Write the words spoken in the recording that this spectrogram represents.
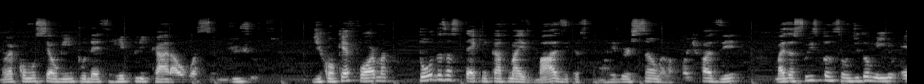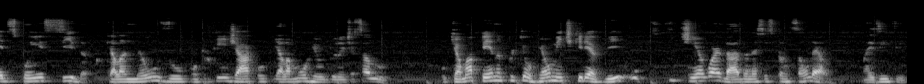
não é como se alguém pudesse replicar algo assim no Jujutsu. De qualquer forma, todas as técnicas mais básicas, como reversão, ela pode fazer, mas a sua expansão de domínio é desconhecida, porque ela não usou contra o Kenjaku e ela morreu durante essa luta. O que é uma pena porque eu realmente queria ver o que tinha guardado nessa expansão dela. Mas enfim.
